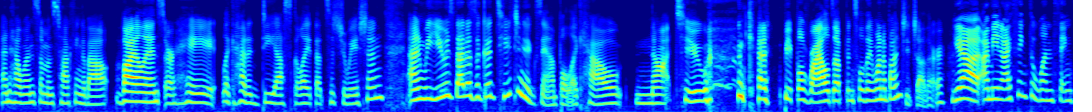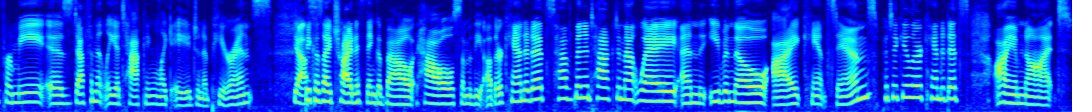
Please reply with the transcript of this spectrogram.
and how when someone's talking about violence or hate like how to de-escalate that situation. And we use that as a good teaching example like how not to get people riled up until they want to punch each other. Yeah, I mean, I think the one thing for me is definitely attacking like age and appearance yes because I try to think about how some of the other candidates have been attacked in that way. And even though I can't stand particular candidates, I am not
